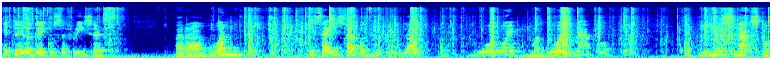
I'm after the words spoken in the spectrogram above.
Ito ilagay ko sa freezer. Para one, isa-isa pag, pag, work, mag-work na ako. Yun yung snacks ko.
